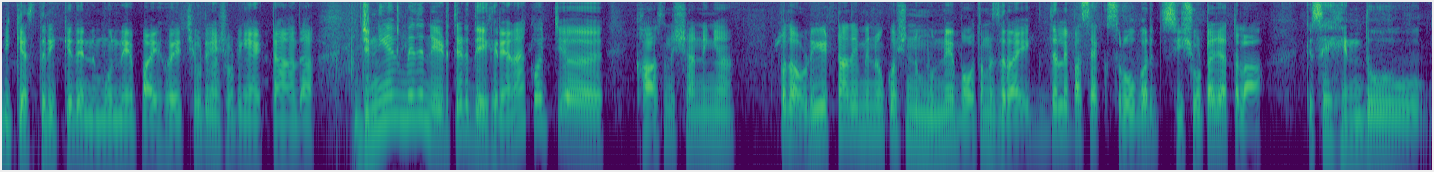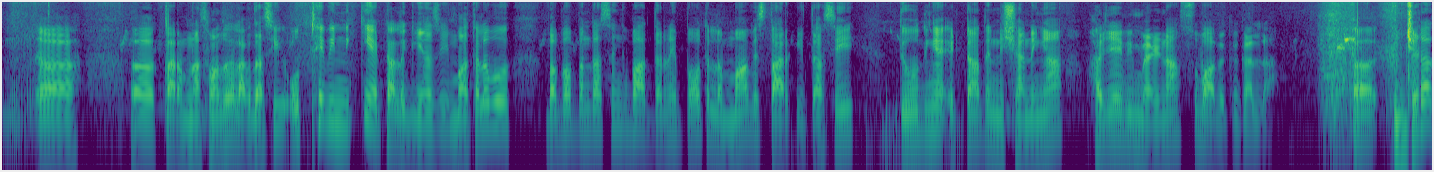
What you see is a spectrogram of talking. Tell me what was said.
ਵੀ ਕਿਸ ਤਰੀਕੇ ਦੇ ਨਮੂਨੇ ਪਾਏ ਹੋਏ ਛੋਟੀਆਂ ਛੋਟੀਆਂ ਇੱਟਾਂ ਦਾ। ਜਿੰਨੀਆਂ ਵੀ ਮੈਂ ਦੇ ਨੇੜੇ ਤੇੜੇ ਦੇਖ ਰਿਹਾ ਨਾ ਕੋਈ ਖਾਸ ਨਿਸ਼ਾਨੀਆਂ ਭਦੌੜੀ ਇੱਟਾਂ ਦੇ ਮੈਨੂੰ ਕੁਝ ਨਮੂਨੇ ਬਹੁਤ ਨਜ਼ਰ ਆਏ। ਇੱਧਰਲੇ ਪਾਸੇ ਇੱਕ ਸਰੋਵਰ ਸੀ ਛੋਟਾ ਜਿਹਾ ਤਲਾ। ਕਿਸੇ ਹਿੰਦੂ ਧਰਮ ਨਾਲ ਸੰਬੰਧਿਤ ਲੱਗਦਾ ਸੀ। ਉੱਥੇ ਵੀ ਨਿੱਕੀਆਂ ਇੱਟਾਂ ਲੱਗੀਆਂ ਸੀ। ਮਤਲਬ ਬਾਬਾ ਬੰਦਾ ਸਿੰਘ ਬਹਾਦਰ ਨੇ ਬਹੁਤ ਲੰਮਾ ਵਿਸਤਾਰ ਕੀਤਾ ਸੀ ਤੇ ਉਹਦੀਆਂ ਇੱਟਾਂ ਤੇ ਨਿਸ਼ਾਨੀਆਂ ਹਜੇ ਵੀ ਮਿਲਣਾ ਸੁਭਾਵਿਕ ਗੱਲ ਆ। ਅ, ਜਿਹੜਾ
